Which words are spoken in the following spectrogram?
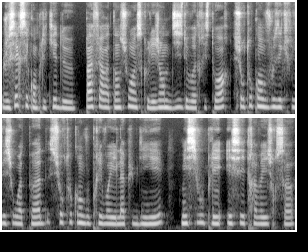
Je sais que c'est compliqué de pas faire attention à ce que les gens disent de votre histoire, surtout quand vous écrivez sur Wattpad, surtout quand vous prévoyez la publier. Mais s'il vous plaît, essayez de travailler sur ça.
